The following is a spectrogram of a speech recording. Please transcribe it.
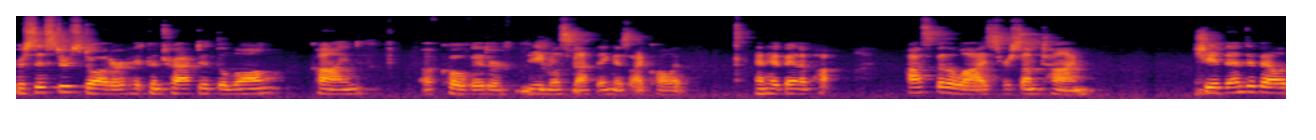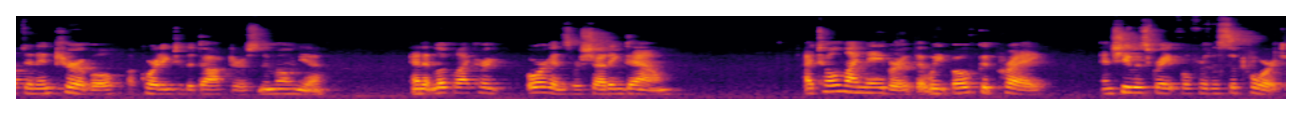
Her sister's daughter had contracted the long kind of COVID, or nameless nothing as I call it, and had been hospitalized for some time. She had then developed an incurable, according to the doctors, pneumonia, and it looked like her organs were shutting down. I told my neighbor that we both could pray, and she was grateful for the support.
